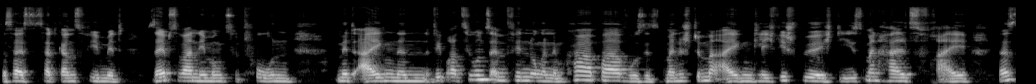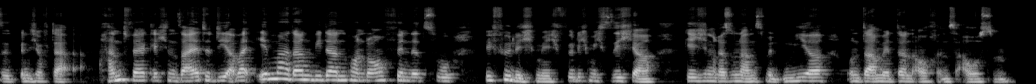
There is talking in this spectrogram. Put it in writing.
Das heißt, es hat ganz viel mit Selbstwahrnehmung zu tun, mit eigenen Vibrationsempfindungen im Körper. Wo sitzt meine Stimme eigentlich? Wie spüre ich die? Ist mein Hals frei? Das bin ich auf der handwerklichen Seite, die aber immer dann wieder ein Pendant findet zu, wie fühle ich mich? Fühle ich mich sicher? Gehe ich in Resonanz mit mir und damit dann auch ins Außen?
